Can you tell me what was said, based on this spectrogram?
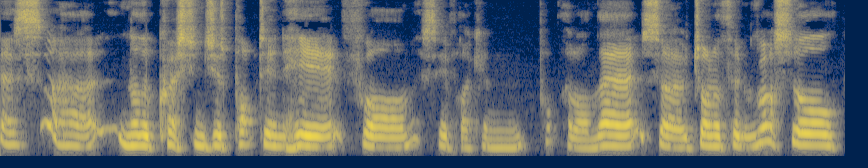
as, uh, another question just popped in here from, see if I can pop that on there. So Jonathan Russell,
